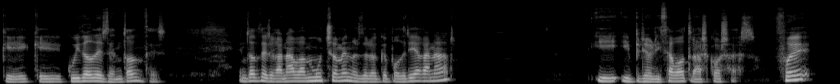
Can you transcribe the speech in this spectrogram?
que, que cuido desde entonces. Entonces ganaba mucho menos de lo que podría ganar y, priorizaba otras cosas. Fue,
